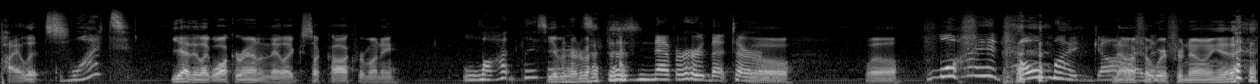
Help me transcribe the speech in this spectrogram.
Pilots. What? Yeah, they like walk around and they like suck cock for money. Lot lizards? You haven't heard about this? I've never heard that term. Oh, well, What? Oh my god. now I feel weird for knowing it.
